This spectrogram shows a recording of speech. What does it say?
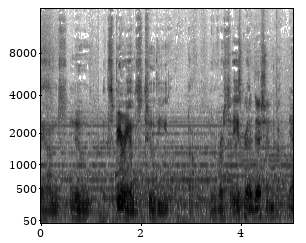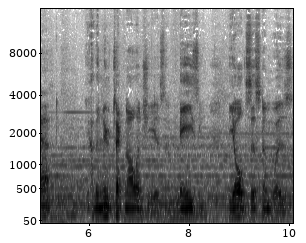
and new experience to the um, university. It's a great addition. Yeah. Yeah, the new technology is amazing. The old system was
